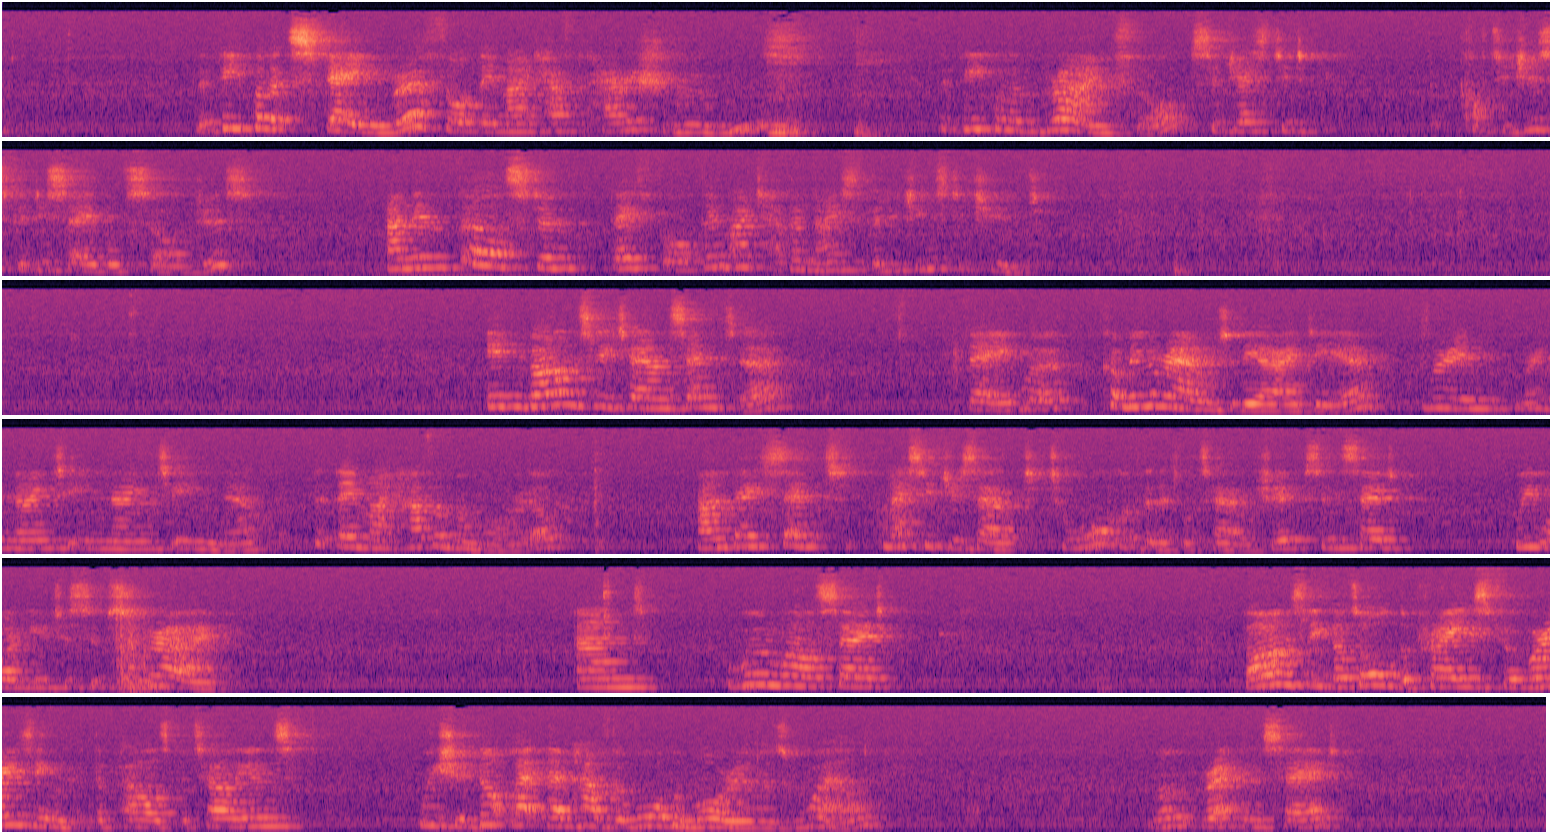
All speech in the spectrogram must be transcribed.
The people at Stainborough thought they might have parish rooms. The people of Grimethorpe suggested cottages for disabled soldiers. And in Thurleston, they thought they might have a nice village institute. In Barnsley town centre, they were coming around to the idea, we're in, we're in 1919 now, that they might have a memorial. And they sent messages out to all of the little townships and said, we want you to subscribe. And Wombwell said, Barnsley got all the praise for raising the PALS battalions. We should not let them have the war memorial as well. Monk Bretton said,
